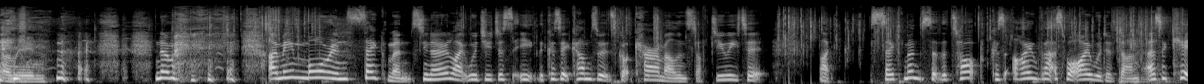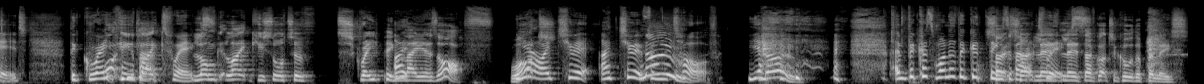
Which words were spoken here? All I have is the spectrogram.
I mean, No, I mean more in segments. You know, like would you just eat because it comes with it's got caramel and stuff. Do you eat it like segments at the top? Because I that's what I would have done as a kid. The great What thing about like? Twix, Long, like you sort of scraping I- layers off. What? yeah, I chew it. I chew it from the top. Yeah, No. and because one of the good things So, about Liz, Twix. Liz, I've got to call the police.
